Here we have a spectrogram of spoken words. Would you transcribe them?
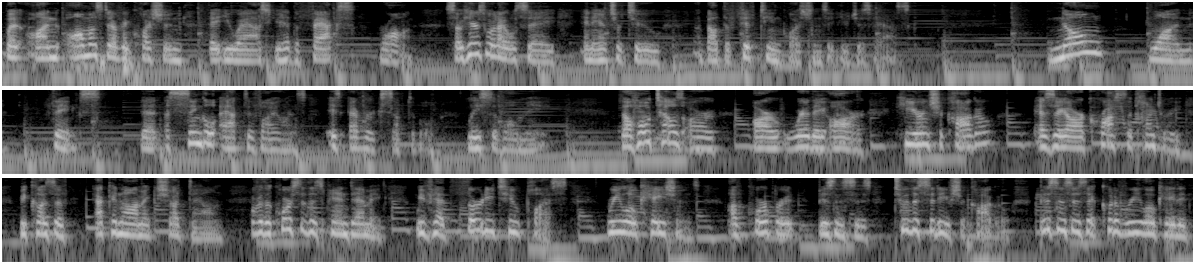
But on almost every question that you ask, you had the facts wrong. So here's what I will say in answer to about the 15 questions that you just asked. No one thinks that a single act of violence is ever acceptable, least of all me. The hotels are, are where they are here in Chicago, as they are across the country because of economic shutdown. Over the course of this pandemic, we've had 32 plus relocations of corporate businesses to the city of Chicago. Businesses that could have relocated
